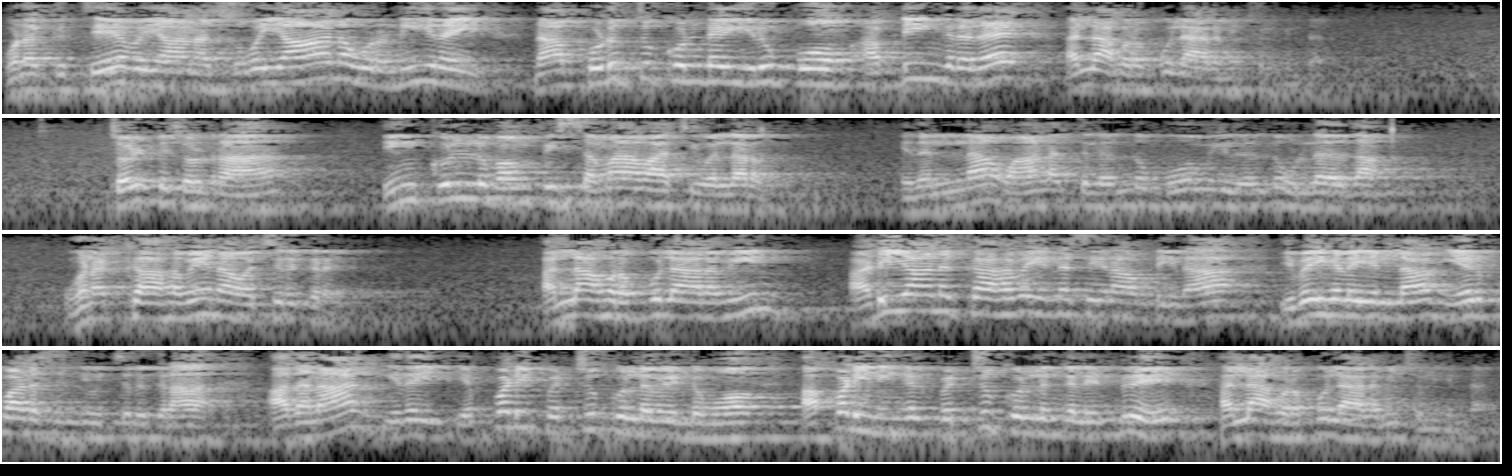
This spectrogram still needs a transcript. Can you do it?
உனக்கு தேவையான சுவையான ஒரு நீரை நாம் கொடுத்து கொண்டே இருப்போம் அப்படிங்கிறத அல்லாஹ் ரப்புல் ஆலமீன் சொல்கின்றார் சொல்லிட்டு சொல்றான் இங்குள்ளு மம்பி சமாவாச்சி வல்லரம் இதெல்லாம் வானத்திலிருந்து பூமியிலிருந்து உள்ளதுதான். உனக்காகவே நான் வச்சிருக்கிறேன். அல்லாஹ் ரப்புல் ஆலமீன் அடியானுக்காகவே என்ன செய்யறான் அப்படின்னா இவைகளை எல்லாம் ஏற்பாடு செஞ்சு வச்சிருக்கிறான். அதனால் இதை எப்படி பெற்றுக்கொள்ள வேண்டுமோ அப்படி நீங்கள் பெற்றுக்கொள்ளுங்கள் என்று அல்லாஹ் ரப்புல் ஆலமின் சொல்கின்றார்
